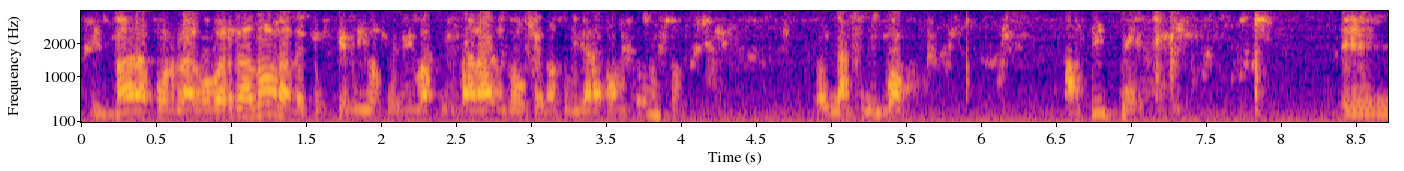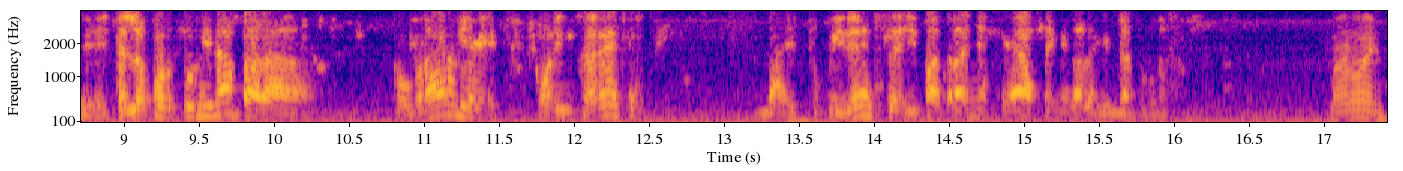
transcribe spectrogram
firmada por la gobernadora, después que dijo que iba a firmar algo que no tuviera consenso, pues la firmó. Así que eh, esta es la oportunidad para cobrarle con intereses las estupideces y patrañas que hacen en la legislatura. Manuel.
